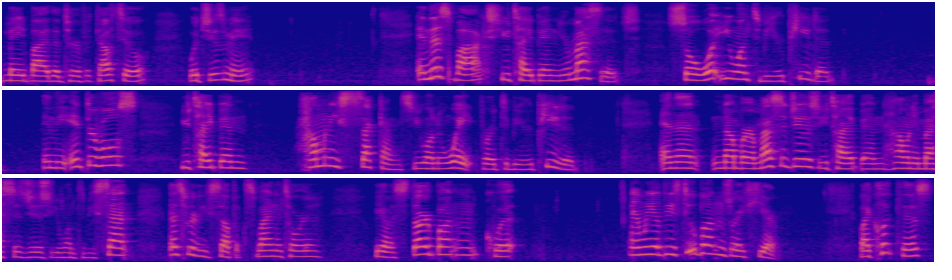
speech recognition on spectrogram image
made by the Terrific How To, which is me. In this box, you type in your message, so what you want to be repeated. In the intervals, you type in how many seconds you want to wait for it to be repeated. And then number of messages, you type in how many messages you want to be sent. That's pretty self-explanatory. We have a start button, quit, and we have these two buttons right here. If I click this,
